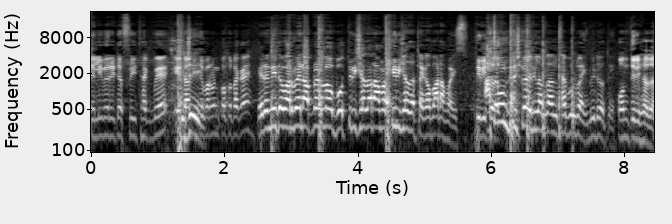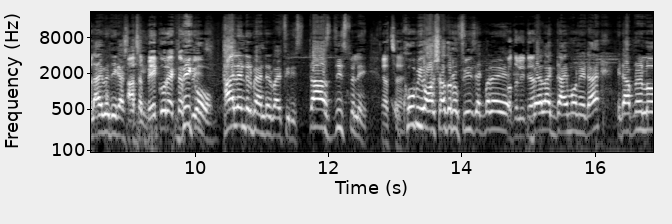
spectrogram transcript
ডেলিভারিটা ফ্রি থাকবে। এটা নিতে পারবেন কত টাকায়? এটা নিতে পারবেন আপনার হলো বত্রিশ হাজার আমরা তিরিশ হাজার টাকা বাটা পাইস 30,000 আচ্ছা উনত্রিশ করে দিলাম জান সাইবুল ভাই ভিডিওতে। উনত্রিশ হাজার। লাইভে দেখে আসছি আচ্ছা বেকোর একটা বিকো ফ্রিজ থাইল্যান্ডের ব্র্যান্ডের ভাই ফ্রিজ টাচ ডিসপ্লে আচ্ছা। খুবই অসাধারণ ফ্রিজ একবারে কত লিটার? ব্ল্যাক ডায়মন্ড এটা। এটা আপনার হলো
